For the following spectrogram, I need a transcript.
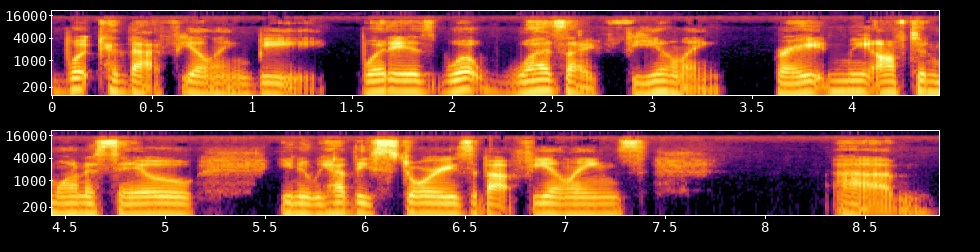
what could that feeling be? What is what was I feeling? Right. And we often want to say, oh, you know, we have these stories about feelings. Um,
